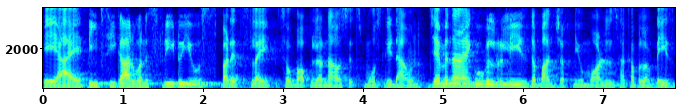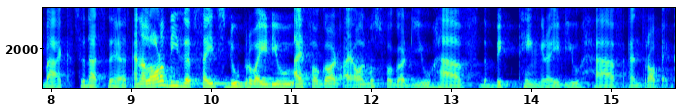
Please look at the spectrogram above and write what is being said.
AI. DeepSeek R1 is free to use, but it's like so popular now, so it's mostly down. Gemini, Google released a bunch of new models a couple of days back. So that's there. And a lot of these websites do provide you, I forgot, I almost forgot, you have the big thing, right? You have Anthropic,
